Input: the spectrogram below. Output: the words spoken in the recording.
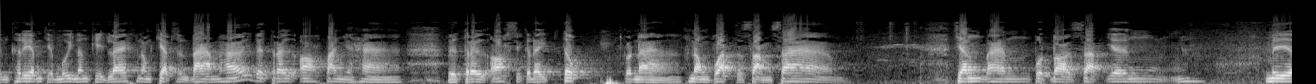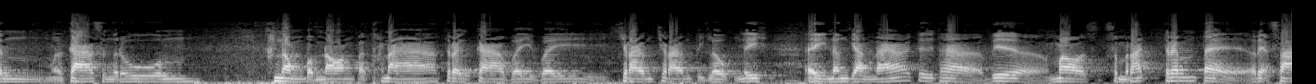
សង្គ្រាមជាមួយនឹងកិលេសក្នុងចិត្តសន្តានហើយវាត្រូវអស់បញ្ហាវាត្រូវអស់សេចក្តីទុក្ខក៏ណាក្នុងវដ្តសង្សារចឹងបានពុទ្ធបរិស័ទយើងមានការសង្រួម ក្នុងបំណងប្រាថ្នាត្រូវការអ្វីអ្វីច្រើនច្រើនពីលោកនេះអីនឹងយ៉ាងណាគឺថាវាមកសម្រេចត្រឹមតែរក្សា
